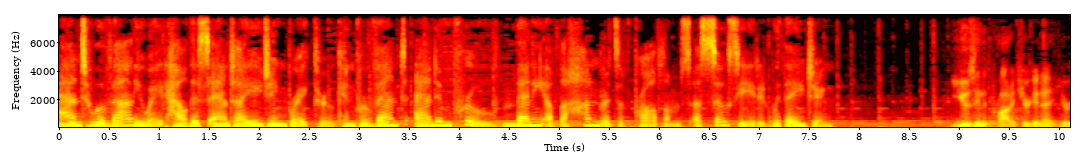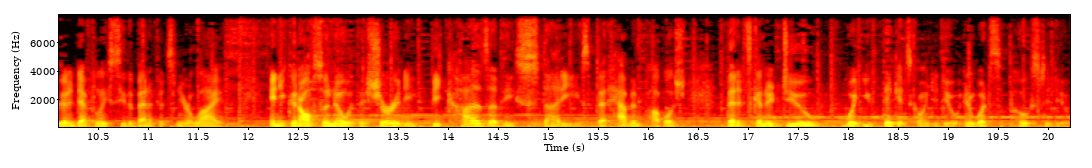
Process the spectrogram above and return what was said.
and to evaluate how this anti-aging breakthrough can prevent and improve many of the hundreds of problems associated with aging. Using the product, you're gonna, you're gonna definitely see the benefits in your life. And you can also know with a surety, because of these studies that have been published, that it's gonna do what you think it's going to do and what it's supposed to do.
